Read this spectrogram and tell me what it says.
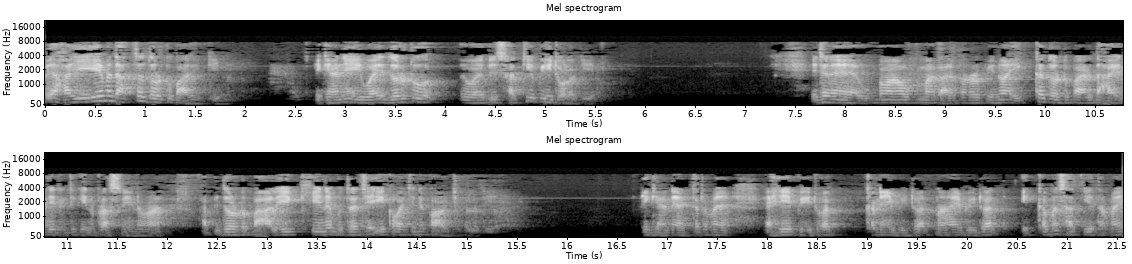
ඔය හයේම දක්ෂ දොරටු පාරික් කියනවා. ඒ කියන්නේ ඒ වගේ දොරටු ඔය සත්‍ය පිහිටවල කියනවා. එතන උපමා උපමා කල්පනාවල පේනවා එක දොරටු පාර 10 දෙනෙක්ට කියන ප්‍රශ්නේ එනවා. අපි දොරටු පාලේ කියන බුදුරජාණන් ඒක වචනේ පාවිච්චි කළා තියෙනවා. ඒ කියන්නේ ඇත්තටම ඇහි පිටුවක් කනේ පිටුවක් නාහේ පිටුවක් එකම සතිය තමයි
